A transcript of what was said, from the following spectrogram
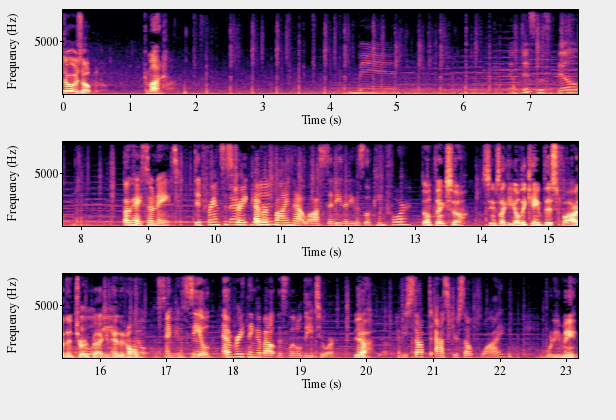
Door's open. Come on. Man. If this was built Okay, so Nate, did Francis Back Drake ever find that lost city that he was looking for? Don't think so. Seems like he only came this far, then turned would back and headed home. dope to see And concealed built. everything about this little detour. Yeah. Have you stopped to ask yourself why? What do you mean?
